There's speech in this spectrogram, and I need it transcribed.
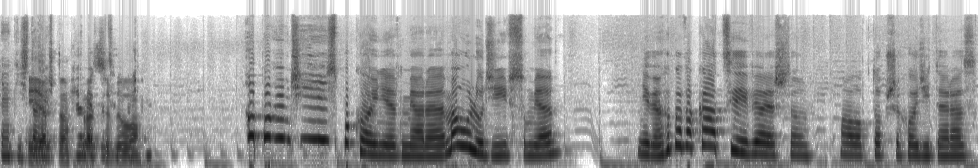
Jakiś I tam jak jeszcze tam w pracy było? A powiem ci spokojnie w miarę. Mało ludzi w sumie. Nie wiem, chyba wakacje, wiesz, to mało kto przychodzi teraz.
